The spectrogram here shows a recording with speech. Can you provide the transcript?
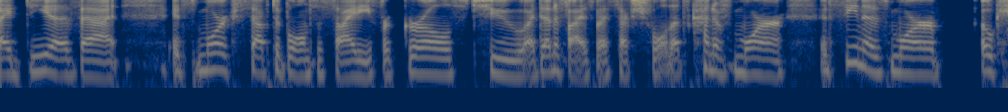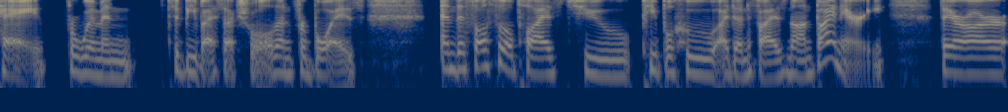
idea that it's more acceptable in society for girls to identify as bisexual. That's kind of more, it's seen as more okay for women to be bisexual than for boys. And this also applies to people who identify as non binary. There are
